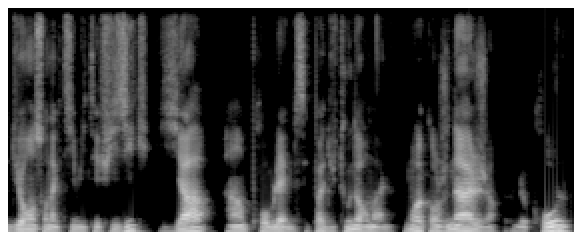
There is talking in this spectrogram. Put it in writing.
durant son activité physique, il y a un problème, c'est pas du tout normal. Moi, quand je nage le crawl,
